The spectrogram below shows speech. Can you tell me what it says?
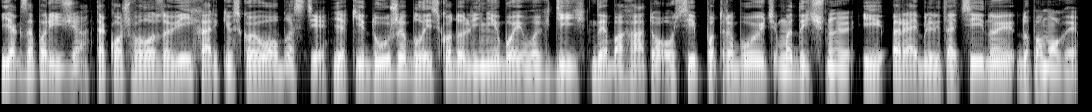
як Запоріжжя, також в Лозовій Харківської області, які дуже близько до лінії бойових дій, де багато осіб потребують медичної і реабілітаційної допомоги.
